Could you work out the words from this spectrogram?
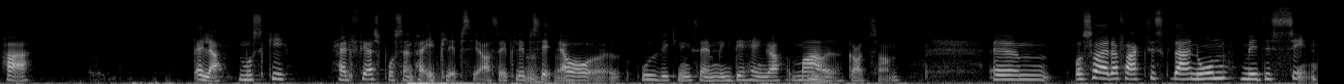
har, eller måske 70 procent har epilepsi. Altså epilepsi mm-hmm. og uh, udviklingshæmning, det hænger meget mm. godt sammen. Um, og så er der faktisk, der er nogle medicin,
